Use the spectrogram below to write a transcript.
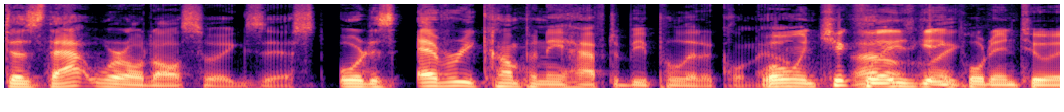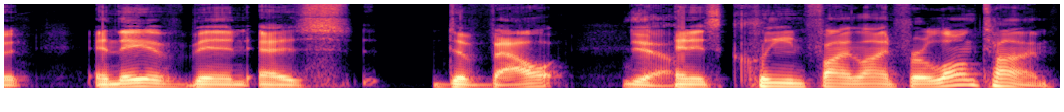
does that world also exist or does every company have to be political now? well, when Chick Fil A I is getting like- pulled into it, and they have been as devout Yeah. and it's clean, fine line for a long time.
